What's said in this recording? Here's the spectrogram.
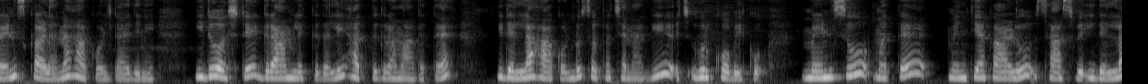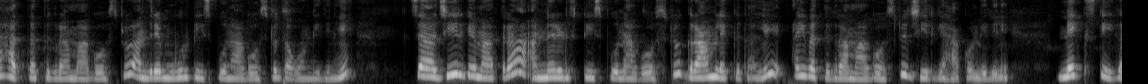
ಮೆಣಸು ಕಾಳನ್ನು ಹಾಕ್ಕೊಳ್ತಾ ಇದ್ದೀನಿ. ಇದು ಅಷ್ಟೇ ಗ್ರಾಮ್ ಲೆಕ್ಕದಲ್ಲಿ ಹತ್ತು ಗ್ರಾಮ್ ಆಗುತ್ತೆ. ಇದೆಲ್ಲ ಹಾಕ್ಕೊಂಡು ಸ್ವಲ್ಪ ಚೆನ್ನಾಗಿ ಹುರ್ಕೋಬೇಕು. ಮೆಣಸು ಮತ್ತು ಮೆಂತ್ಯ ಕಾಳು ಸಾಸಿವೆ ಇದೆಲ್ಲ ಹತ್ತು ಗ್ರಾಮ್ ಆಗೋಷ್ಟು ಅಂದರೆ ಮೂರು ಟೀ ಸ್ಪೂನ್ ಆಗೋಷ್ಟು ತೊಗೊಂಡಿದ್ದೀನಿ. ಸ, ಜೀರಿಗೆ ಮಾತ್ರ ಹನ್ನೆರಡು ಟೀ ಸ್ಪೂನ್ ಆಗೋಷ್ಟು ಗ್ರಾಮ್ ಲೆಕ್ಕದಲ್ಲಿ ಐವತ್ತು ಗ್ರಾಮ್ ಆಗೋಷ್ಟು ಜೀರಿಗೆ ಹಾಕ್ಕೊಂಡಿದ್ದೀನಿ ನೆಕ್ಸ್ಟ್ ಈಗ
